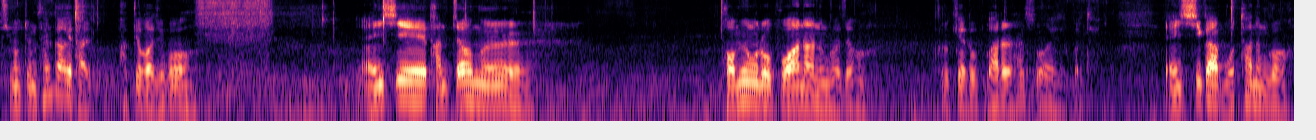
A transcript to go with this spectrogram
지금 좀 생각이 달, 바뀌어가지고 NC의 단점을 범용으로 보완하는 거죠. 그렇게도 말을 할 수가 있을 것 같아요. NC가 못하는 거.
